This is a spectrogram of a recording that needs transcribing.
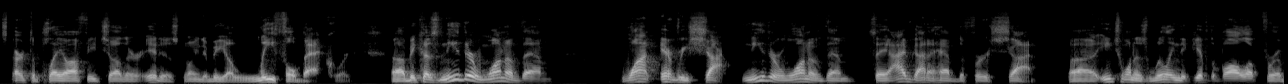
start to play off each other, it is going to be a lethal backcourt uh, because neither one of them want every shot. Neither one of them say, I've got to have the first shot. Uh, each one is willing to give the ball up for a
